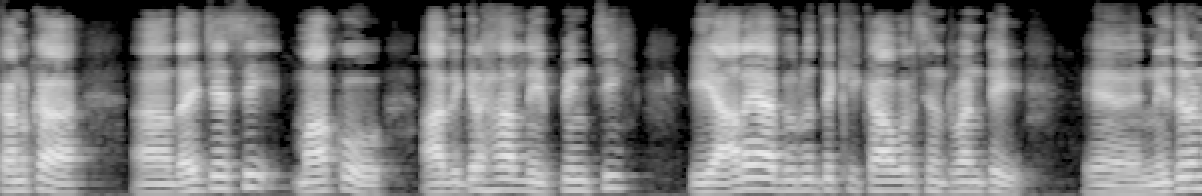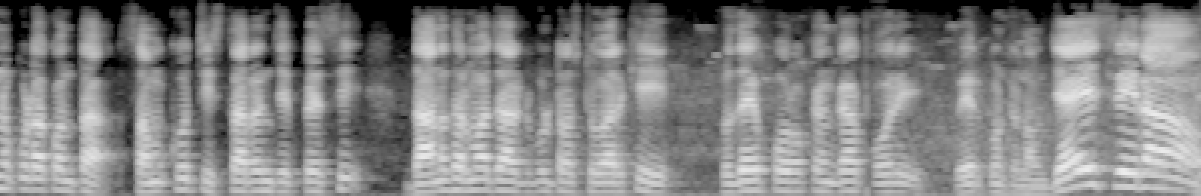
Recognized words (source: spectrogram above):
కనుక దయచేసి మాకు ఆ విగ్రహాలను ఇప్పించి ఈ ఆలయ అభివృద్ధికి కావలసినటువంటి నిధులను కూడా కొంత సమకూర్చి ఇస్తారని చెప్పేసి దాన ధర్మ చారిటబుల్ ట్రస్ట్ వారికి హృదయపూర్వకంగా కోరి వేరుకుంటున్నాం జై శ్రీరామ్!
